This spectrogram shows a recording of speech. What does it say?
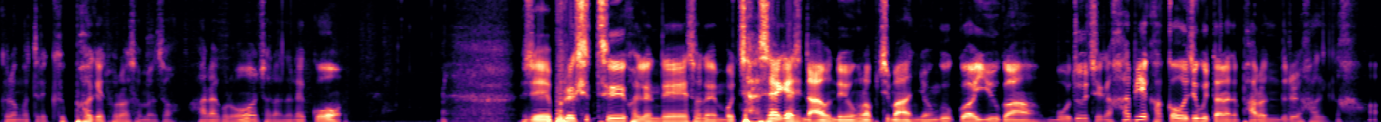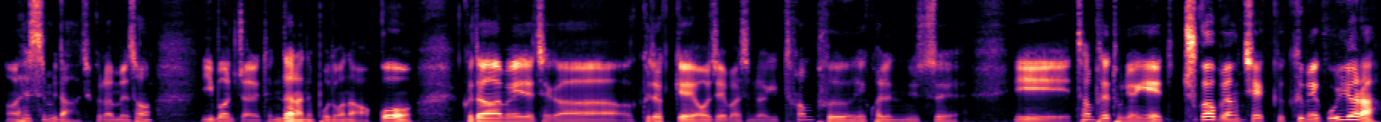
그런 것들이 급하게 돌아서면서 하락으로 전환을 했고 이제 브렉시트 관련돼서는 뭐 자세하게 아직 나온 내용은 없지만 영국과 EU가 모두 지금 합의에 가까워지고 있다라는 발언들을 하, 하, 했습니다. 그러면서 이번 주 안에 된다라는 보도가 나왔고 그 다음에 이제 제가 그저께 어제 말씀드린 이 트럼프 관련된 뉴스 이 트럼프 대통령이 추가 부양책 그 금액 올려라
